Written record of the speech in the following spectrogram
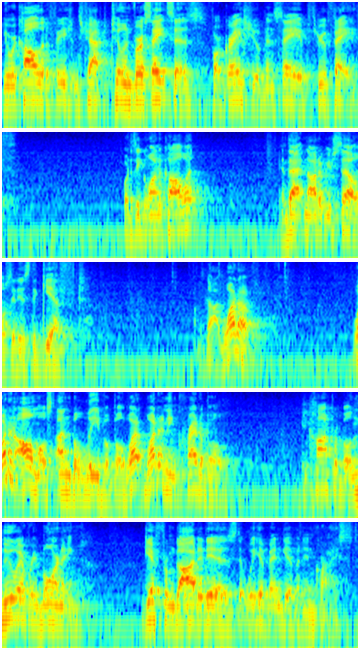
You recall that Ephesians chapter 2 and verse 8 says, For grace you have been saved through faith. What does he go on to call it? And that not of yourselves, it is the gift of God. What a what an almost unbelievable, what, what an incredible, incomparable, new every morning gift from God it is that we have been given in Christ.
